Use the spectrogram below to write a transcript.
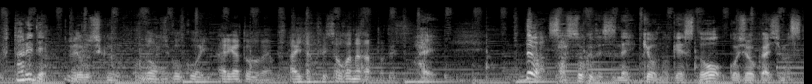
2人でよろしくおどうも願いしますご好意ありがとうございます。会いたくてしょうがなかったです。はい。では早速ですね今日のゲストをご紹介します。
